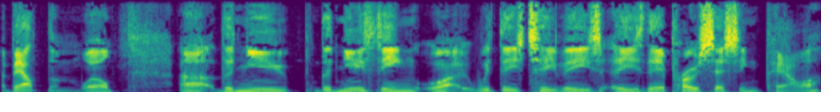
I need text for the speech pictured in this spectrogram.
about them? Well, uh, the new, the new thing with these TVs is their processing power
